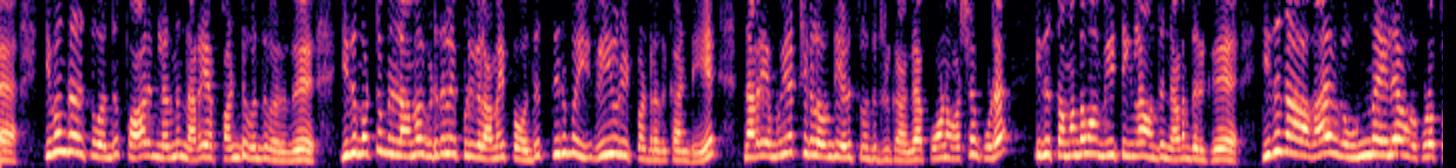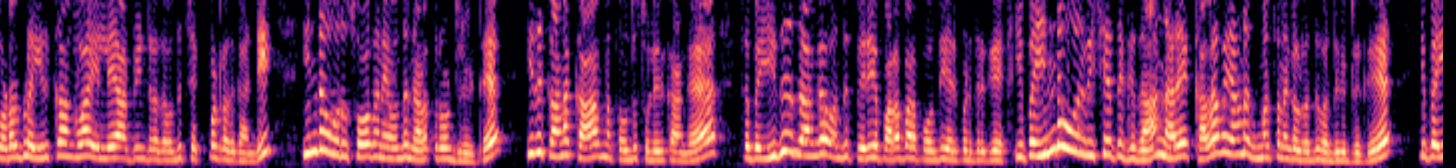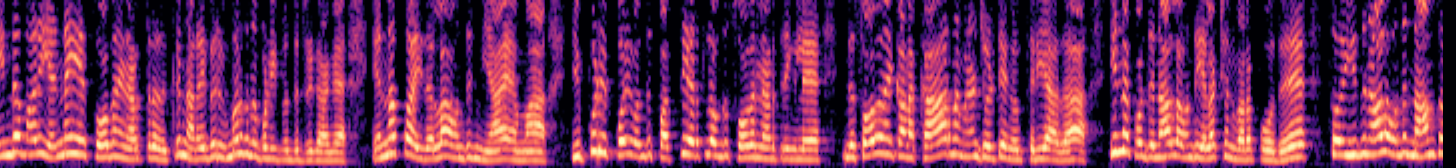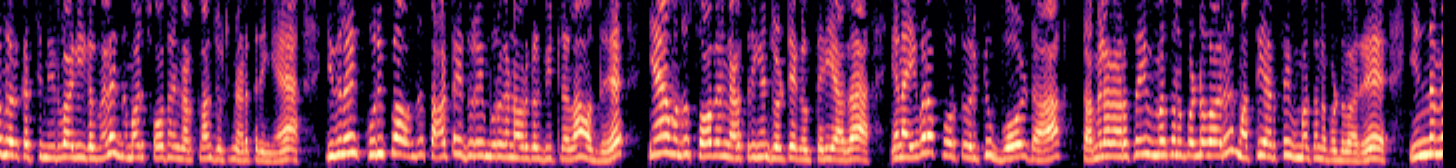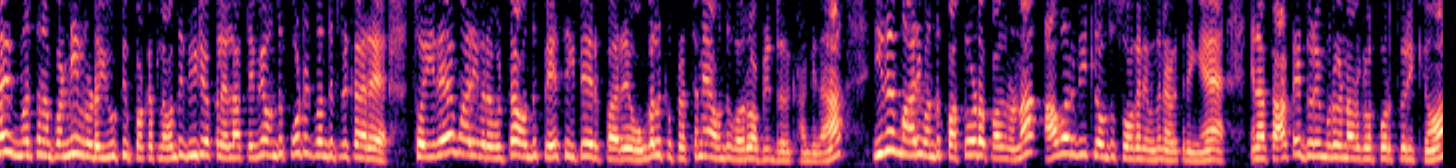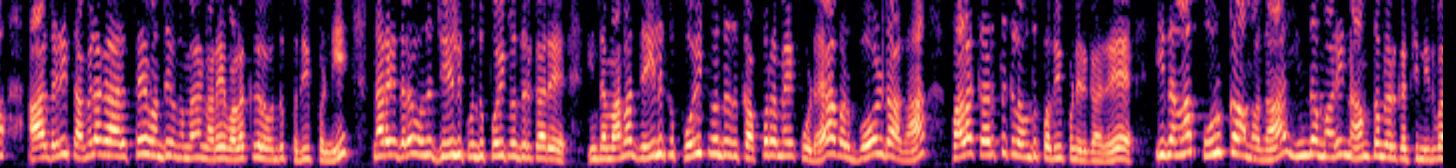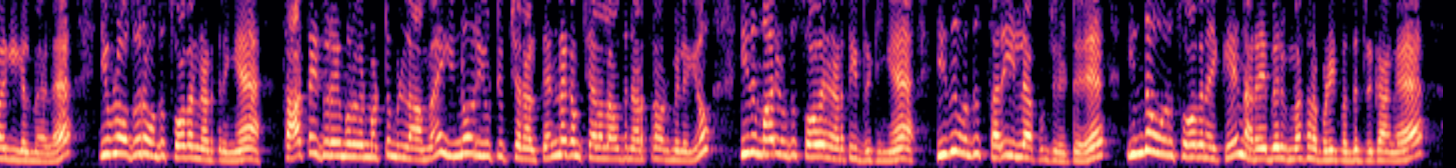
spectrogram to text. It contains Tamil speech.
இவங்களுக்கு வந்து ஃபாரின்ல இருந்து நிறைய ஃபண்டு வந்து வருது. இது மட்டும் இல்லாம விடுதலை புலிகள் அமைப்பை வந்து திரும்ப ரீயூனிட் பண்றதுக்காண்டி நிறைய முயற்சிகளை வந்து எடுத்துட்டு வந்துட்டு இருக்காங்க. போன வருஷம் கூட இது சம்மந்தமாக மீட்டிங்லாம் வந்து நடந்திருக்கு. இதனால தான் இவங்க உண்மையிலே அவங்க கூட தொடர்பில் இருக்காங்களா இல்லையா அப்படின்றத வந்து செக் பண்ணுறதுக்காண்டி இந்த ஒரு சோதனை வந்து நடத்துகிறோன்னு சொல்லிட்டு இதுக்கான காரணத்தை வந்து சொல்லியிருக்காங்க. ஸோ இப்போ இது தாங்க வந்து பெரிய பரபரப்பை வந்து ஏற்படுத்திருக்கு. இப்போ இந்த ஒரு விஷயத்துக்கு தான் நிறைய கலவையான விமர்சனங்கள் வந்து வந்துகிட்டு இருக்கு. இப்போ இந்த மாதிரி என்ஐஏ சோதனை நடத்துறதுக்கு நிறைய பேர் விமர்சனம் பண்ணிட்டு வந்துட்டு இருக்காங்க. என்னப்பா இதெல்லாம் வந்து நியாயமா? இப்படி போய் வந்து பத்து இடத்துல வந்து சோதனை நடத்துறீங்களே. இந்த சோதனைக்கான காரணம் என்னன்னு சொல்லிட்டு எங்களுக்கு தெரியாதா? இன்னும் கொஞ்ச நாள்ல வந்து எலெக்ஷன் வரப்போகுது. ஸோ இதனால வந்து நாம் தமிழர் கட்சி நிர்வாகிகள் மேல இந்த மாதிரி சோதனை நடத்தலாம்னு சொல்லிட்டு நடத்துறீங்க. இதுலயும் குறிப்பா வந்து சாட்டை துரைமுருகன் அவர்கள் வீட்டிலலாம் வந்து ஏன் வந்து சோதனை நடத்துறீங்கன்னு சொல்லிட்டு எங்களுக்கு தெரியாதா? ஏன்னா இவரை பொறுத்த வரைக்கும் போல்டா தமிழக அரசையும் விமர்சனம் பண்ணுவாரு மத்திய அரசையும் விமர்சனம் பண்ணுவாரு. இன்னமே விமர்சனம் பண்ணி இவரோட யூடியூப் பக்கத்துல வந்து வீடியோக்கள் எல்லாத்தையுமே வந்து போட்டுட்டு வந்துட்டு இருக்காரு ஸோ இதே மாதிரி இவரை விட்டா வந்து பேசிக்கிட்டே இருப்பாரு. உங்களுக்கு பிரச்சனையா வந்து வரும் அப்படின்றதுக்காண்டி தான் இது மாதிரி வந்து பத்தோட பதினொன்னா அவர் வீட்டுல வந்து சோதனை வந்து நடத்துறீங்க. ஏன்னா சாட்டை துரைமுருகன் அவர்களை பொறுத்த வரைக்கும் ஆல்ரெடி தமிழக அரசே வந்து இவங்க மேல நிறைய வழக்குகளை வந்து பதிவு பண்ணி நிறைய தடவை வந்து ஜெயிலுக்கு வந்து போயிட்டு வந்திருக்காரு. இந்த மாதிரிலாம் ஜெயிலுக்கு போயிட்டு வந்ததுக்கு அப்புறமே கூட அவர் போல்டா தான் பல கருத்துக்களை வந்து பதிவு பண்ணியிருக்காரு இதெல்லாம் பொறுக்காம தான் இந்த மாதிரி நாம் தமிழர் கட்சி நிர்வாகிகள் மேல இவ்வளவு தூரம் வந்து சோதனை நடத்துறீங்க. சாட்டை துரைமுருகன் மட்டும் இல்லாம இன்னொரு யூடியூப் சேனல் தென்னகம் சேனலை வந்து நடத்துறவர் மேலேயும் இது மாதிரி வந்து சோதனை நடத்திட்டு இருக்கீங்க. இது வந்து சரியில்லை அப்படின்னு சொல்லிட்டு இந்த ஒரு சோதனைக்கு நிறைய பேர் விமர்சனம் பண்ணிட்டு வந்துட்டு இருக்காங்க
